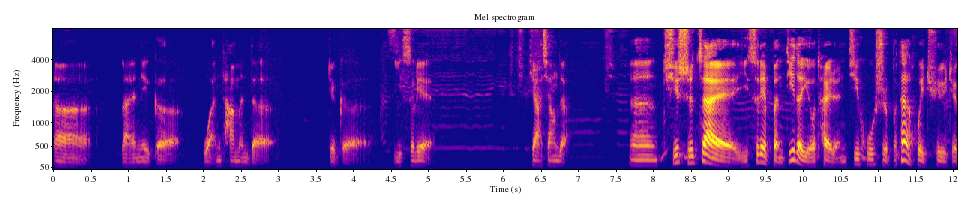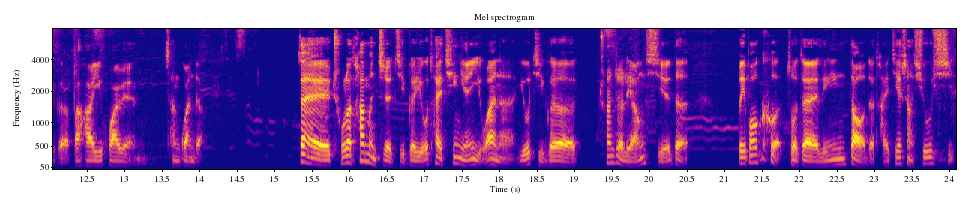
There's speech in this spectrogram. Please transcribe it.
呃，来那个玩他们的这个。以色列家乡的，嗯，其实，在以色列本地的犹太人几乎是不太会去这个巴哈伊花园参观的。在除了他们这几个犹太青年以外呢，有几个穿着凉鞋的背包客坐在林荫道的台阶上休息，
